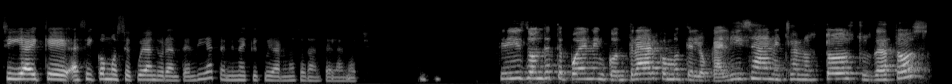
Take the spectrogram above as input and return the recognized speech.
sí hay que, así como se cuidan durante el día, también hay que cuidarnos durante la noche. Cris, ¿dónde te pueden encontrar? ¿Cómo te localizan? Échanos todos tus datos.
